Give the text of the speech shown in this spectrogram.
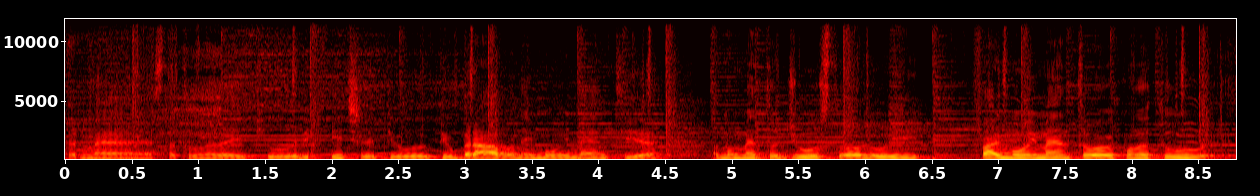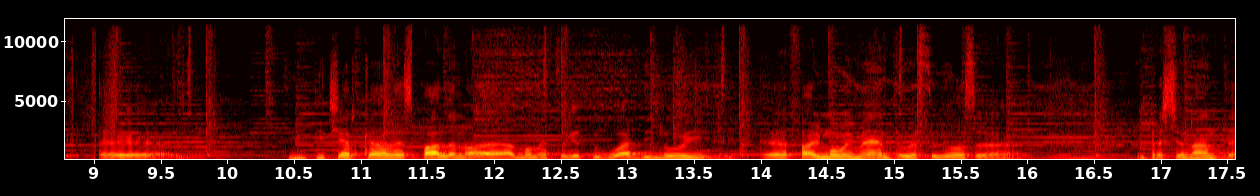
per me è stato uno dei più difficili, più, più bravo nei movimenti, al momento giusto, lui fa il movimento quando tu eh, ti, ti, cerca le spalle, no? al momento che tu guardi lui eh, fa il movimento, queste cose, impressionante.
